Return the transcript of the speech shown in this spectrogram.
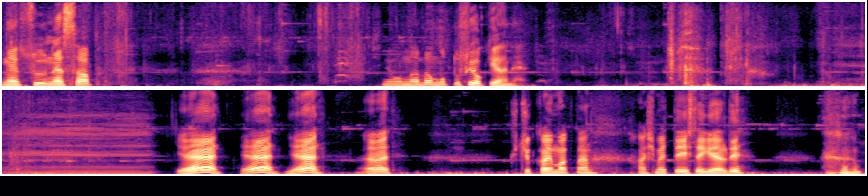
Ne su ne sap. Şimdi onlardan mutlusu yok yani. Gel, gel, gel. Evet. Küçük kaymaktan Haşmet Reis de geldi.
